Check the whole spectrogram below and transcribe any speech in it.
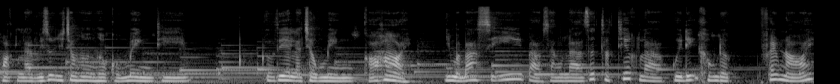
hoặc là ví dụ như trong trường hợp của mình thì đầu tiên là chồng mình có hỏi nhưng mà bác sĩ bảo rằng là rất thật tiếc là quy định không được phép nói.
